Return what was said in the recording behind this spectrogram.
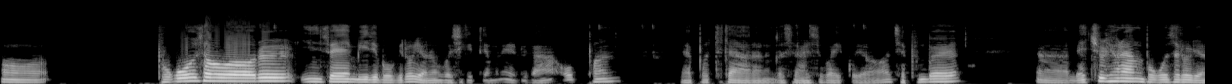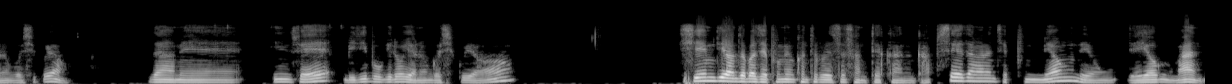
어, 보고서를 인쇄 미리 보기로 여는 것이기 때문에 우리가 오픈 레포트다라는 것을 알 수가 있고요. 제품별 어, 매출 현황 보고서를 여는 것이고요. 그 다음에 인쇄 미리 보기로 여는 것이고요. CMD underbar 제품명 컨트롤에서 선택한 값에 해당하는 제품명 내용, 내용만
